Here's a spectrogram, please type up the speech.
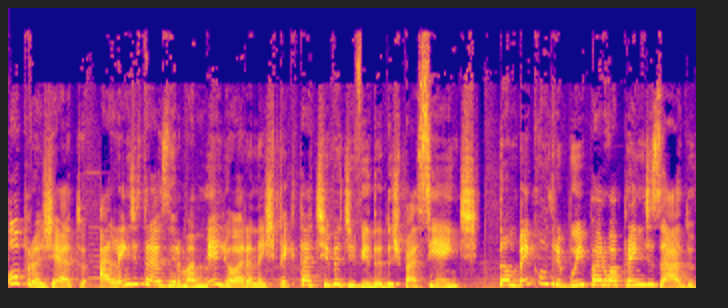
o projeto, além de trazer uma melhora na expectativa de vida dos pacientes, também contribui para o aprendizado,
